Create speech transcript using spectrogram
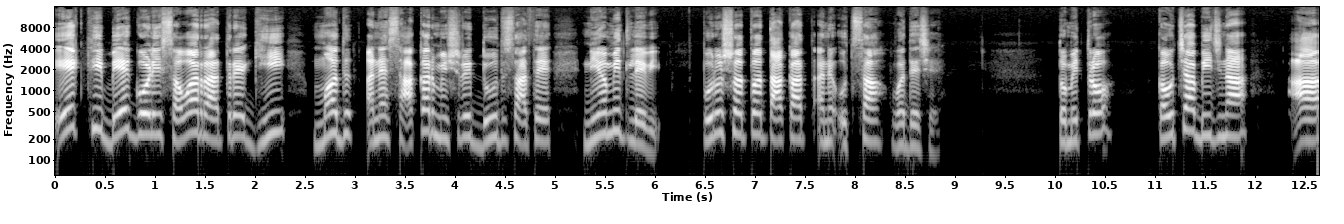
એકથી બે ગોળી સવાર રાત્રે ઘી, મધ અને સાકર મિશ્રિત દૂધ સાથે નિયમિત લેવી. પુરુષત્વ, તાકાત અને ઉત્સાહ વધે છે. તો મિત્રો, કવચા બીજના આ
